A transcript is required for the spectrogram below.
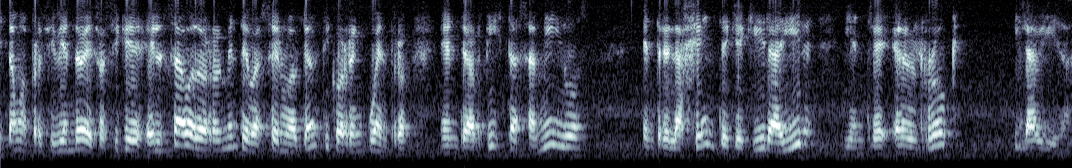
estamos percibiendo eso. Así que el sábado realmente va a ser un auténtico reencuentro entre artistas, amigos, entre la gente que quiera ir y entre el rock y la vida.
